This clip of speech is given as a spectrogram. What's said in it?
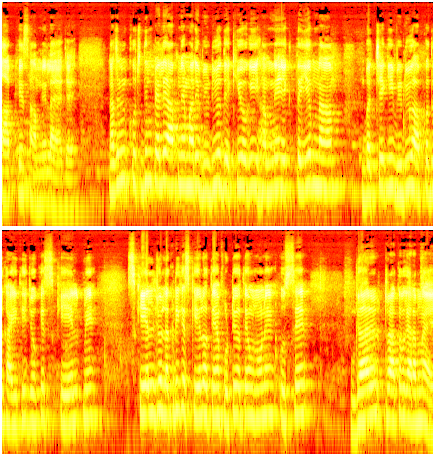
आपके सामने लाया जाए। नाजरीन, कुछ दिन पहले आपने हमारी वीडियो देखी होगी। हमने एक तैयब नाम बच्चे की वीडियो आपको दिखाई थी जो कि स्केल में, स्केल, जो लकड़ी के स्केल होते हैं, फुटे होते हैं, उन्होंने उससे घर, ट्रक वगैरह बनाए।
